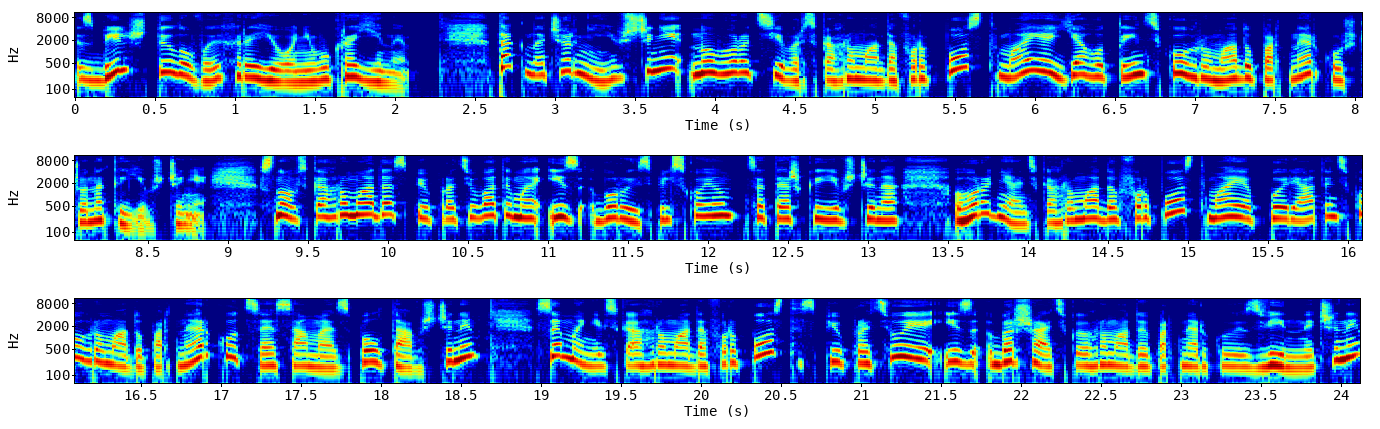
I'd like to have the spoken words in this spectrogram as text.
з більш тилових регіонів України. Так, на Чернігівщині Новгород-Сіверська громада Форпост має Яготинську громаду-партнерку, що на Київщині. Сновська громада співпрацюватиме із Бориспільською, це теж Київщина. Городнянська громада Форпост має Пирятинську громаду-партнерку, це саме з Полтавщини. Семенівська громада Форпост співпрацює із Бершацькою громадою-партнеркою з Вінничини.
